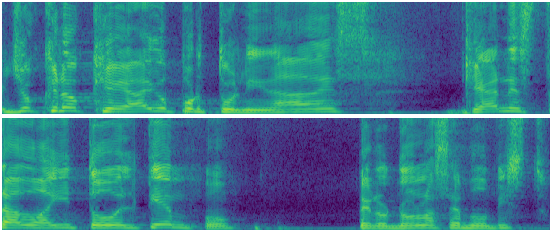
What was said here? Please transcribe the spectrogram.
Yo creo que hay oportunidades que han estado ahí todo el tiempo, pero no las hemos visto.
